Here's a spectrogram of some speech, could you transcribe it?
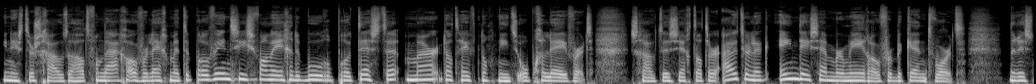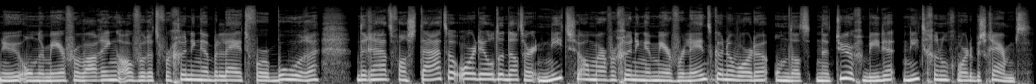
Minister Schouten had vandaag overleg met de provincies vanwege de boerenprotesten, maar dat heeft nog niets opgeleverd. Schouten zegt dat er uiterlijk 1 december meer over bekend wordt. Er is nu onder meer verwarring over het vergunningenbeleid voor boeren. De Raad van State oordeelde dat er niet zomaar vergunningen meer verleend kunnen worden omdat natuurgebieden niet genoeg worden beschermd.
